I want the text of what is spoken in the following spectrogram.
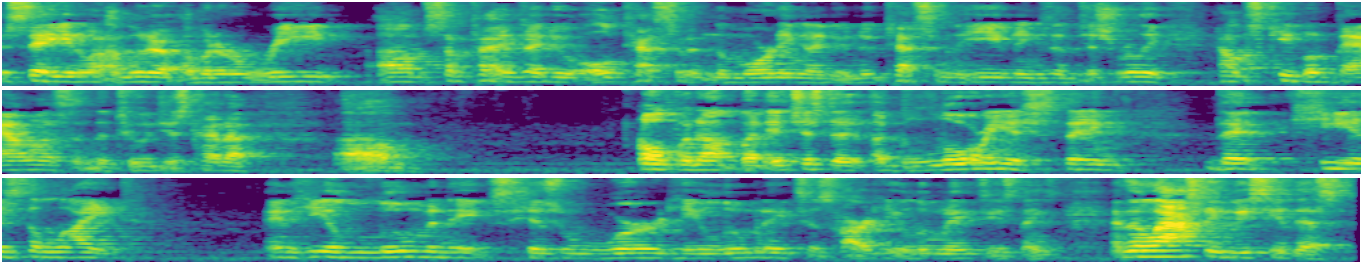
to say, you know what, I'm gonna I'm gonna read. Um, sometimes I do Old Testament in the morning, and I do New Testament in the evenings, and it just really helps keep a balance, and the two just kind of um, open up. But it's just a, a glorious thing that He is the light and he illuminates his word, he illuminates his heart, he illuminates these things. And then lastly, we see this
